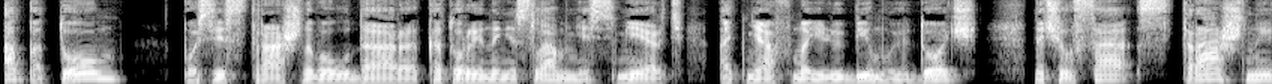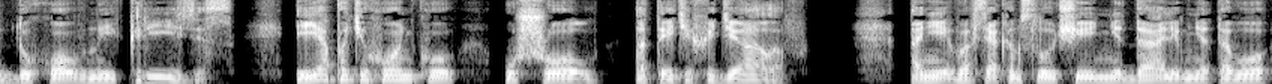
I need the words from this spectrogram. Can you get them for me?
А потом, после страшного удара, который нанесла мне смерть, отняв мою любимую дочь, начался страшный духовный кризис, и я потихоньку ушел от этих идеалов. Они, во всяком случае, не дали мне того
